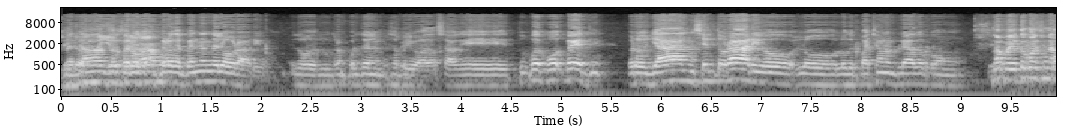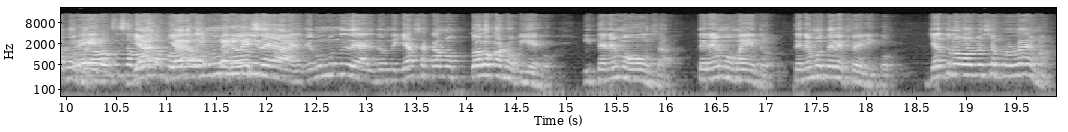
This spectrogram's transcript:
Pero, dependen del horario, los, transportes de la empresa privada. O sea que tú puedes vete, pero ya en cierto horario lo, lo despachan los empleados con. No, pero yo te voy a decir una cosa. Pero, ya, ya en un mundo ideal, en un mundo ideal donde ya sacamos todos los carros viejos y tenemos onza, tenemos metro, tenemos teleférico, ya tú no vas a ver ese problema.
